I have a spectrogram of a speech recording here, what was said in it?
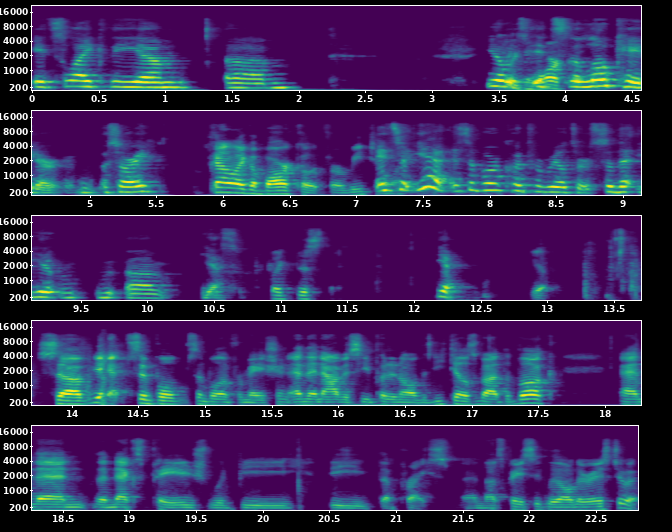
It's like the um um, you know, it's it's the locator. Sorry, kind of like a barcode for a retailer, it's a yeah, it's a barcode for realtors. So that you know, um, yes, like this thing. Yeah. Yeah. So yeah, simple, simple information, and then obviously put in all the details about the book, and then the next page would be the the price, and that's basically all there is to it.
